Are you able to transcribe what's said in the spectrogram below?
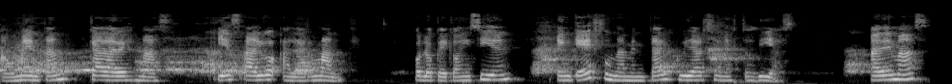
aumentan cada vez más y es algo alarmante, por lo que coinciden en que es fundamental cuidarse en estos días. Además,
